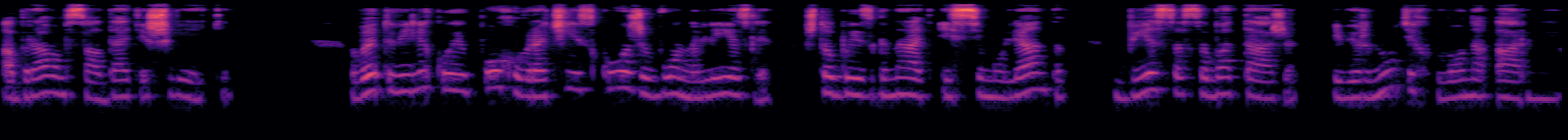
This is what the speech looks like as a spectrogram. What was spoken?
о бравом солдате Швейке. В эту великую эпоху врачи из кожи вон лезли, чтобы изгнать из симулянтов беса саботажа и вернуть их в лоно армии.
